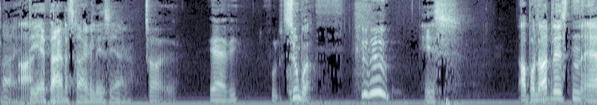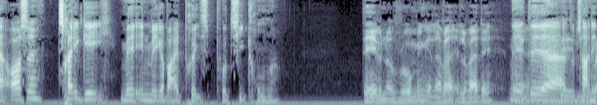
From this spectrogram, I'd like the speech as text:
Nej, Ej. det er dig, der trækker læse, Jakob. Så øh, her er vi. Fuld skrue. Super. Yes. Og på notlisten er også 3G med en megabyte pris på 10 kroner. Det er noget roaming, eller hvad, eller hvad er det? Nej, det er, det er du tager din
